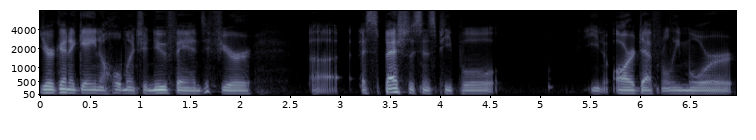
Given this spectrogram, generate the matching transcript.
you're going to gain a whole bunch of new fans if you're, uh, especially since people, you know, are definitely more,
